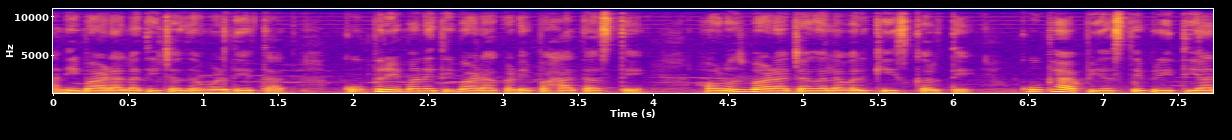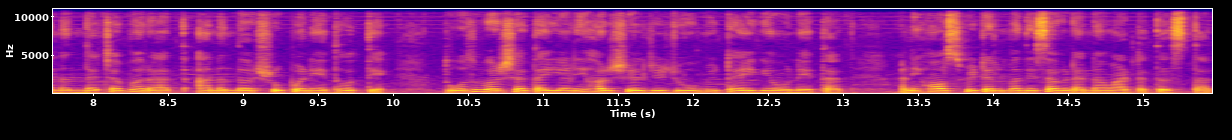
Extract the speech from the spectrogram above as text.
आणि बाळाला तिच्या जवळ देतात. खूप प्रेमाने ती बाळाकडे पाहत असते. हळूच बाळाच्या गालावर किस करते. खूप हॅपी असते प्रीती. आनंदाच्या भरात आनंद अश्रू पण येत होते. तोच वर्षाताई आणि हर्षल जिजू मिठाई घेऊन येतात आणि हॉस्पिटलमध्ये सगळ्यांना वाटत असतात.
